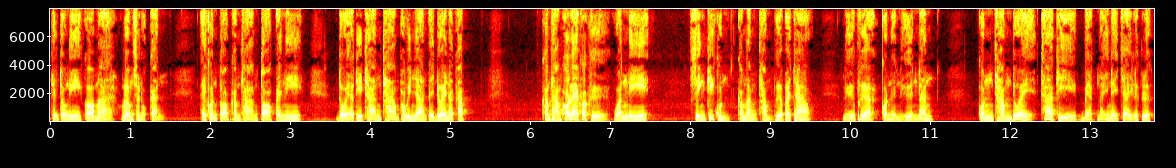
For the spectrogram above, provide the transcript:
ถึงตรงนี้ก็มาร่วมสนุกกัน ให้คนตอบคำถามต่อไปนี้ โดยอธิษฐานถามพระวิญญาณไปด้วยนะครับคำถามข้อแรกก็คือ วันนี้สิ่งที่คุณกำลังทำเพื่อพระเจ้า หรือเพื่อคนอื่นๆนั้น คุณทำด้วยท่าทีแบบไหนในใจลึก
